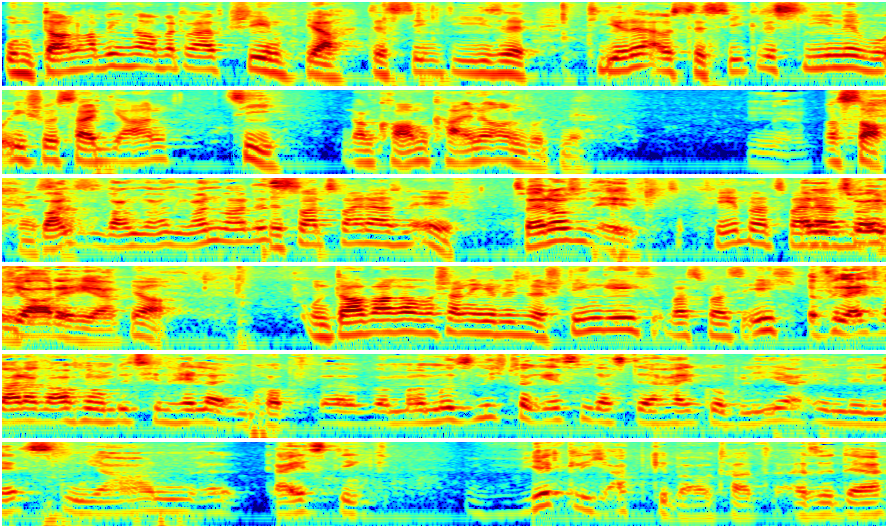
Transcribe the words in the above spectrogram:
Und dann habe ich noch aber drauf geschrieben, ja, das sind diese Tiere aus der Sigrislinie, wo ich schon seit Jahren ziehe. Und dann kam keine Antwort mehr. Ja. Was sagt uns wann, das? Wann, wann, wann war das? Das war 2011. 2011. Februar 2011. Also zwölf Jahre her. Ja. Und da war er wahrscheinlich ein bisschen stinkig, was weiß ich. Vielleicht war er auch noch ein bisschen heller im Kopf. Äh, man muss nicht vergessen, dass der Heiko Bleer in den letzten Jahren äh, geistig wirklich abgebaut hat. Also der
